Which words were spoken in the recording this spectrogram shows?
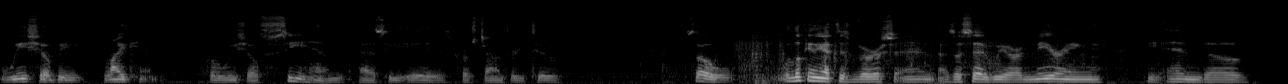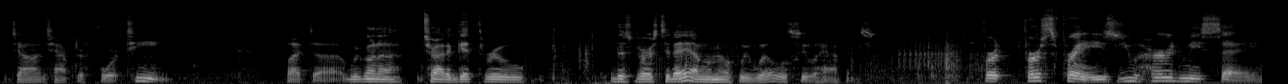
we shall be like him, for we shall see him as he is. 1 John 3 2. So, we're looking at this verse, and as I said, we are nearing the end of John chapter 14. But uh, we're going to try to get through this verse today. I don't know if we will. We'll see what happens. First phrase, you heard me say,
